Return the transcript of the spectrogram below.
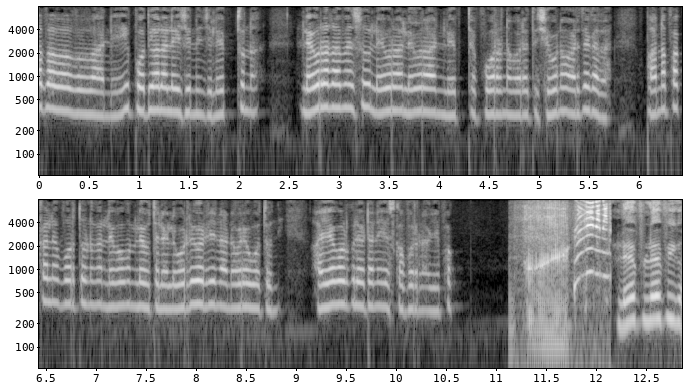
అబ్బాబా నీ పొద్దుగాల లేచి నుంచి లేపుతున్నా. లేవరా రమేష్ లేవరా లేవరా అని లేపితే పోరన్న వరైతే శివన పడితే కదా. పన్న పక్కనే పోతుండగా లేవని లేవుతలే ఎవరి ఎవరి నన్ను ఎవరే పోతుంది. అయ్య కొడుకు లేటనే చేసుకోపోరు నాకు చెప్పకు. లేపు లేపు ఇక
